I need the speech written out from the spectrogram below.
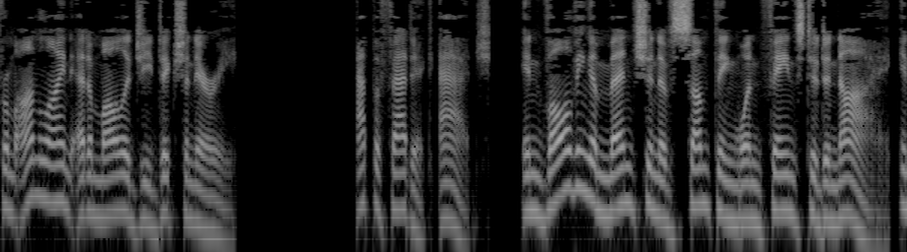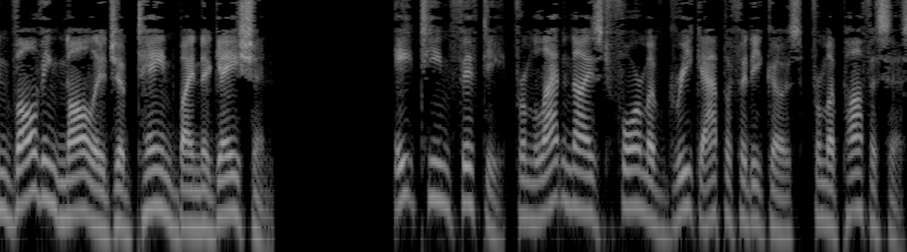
From Online Etymology Dictionary Apophatic adj, involving a mention of something one feigns to deny, involving knowledge obtained by negation. 1850, from Latinized form of Greek apophatikos, from apophasis,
